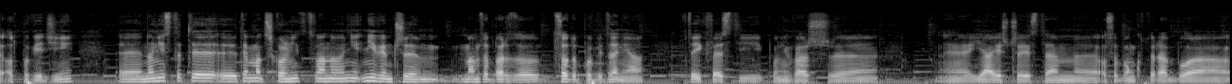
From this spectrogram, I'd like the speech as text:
y, odpowiedzi. No niestety temat szkolnictwa, no nie, nie wiem czy mam za bardzo co do powiedzenia w tej kwestii, ponieważ ja jeszcze jestem osobą, która była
